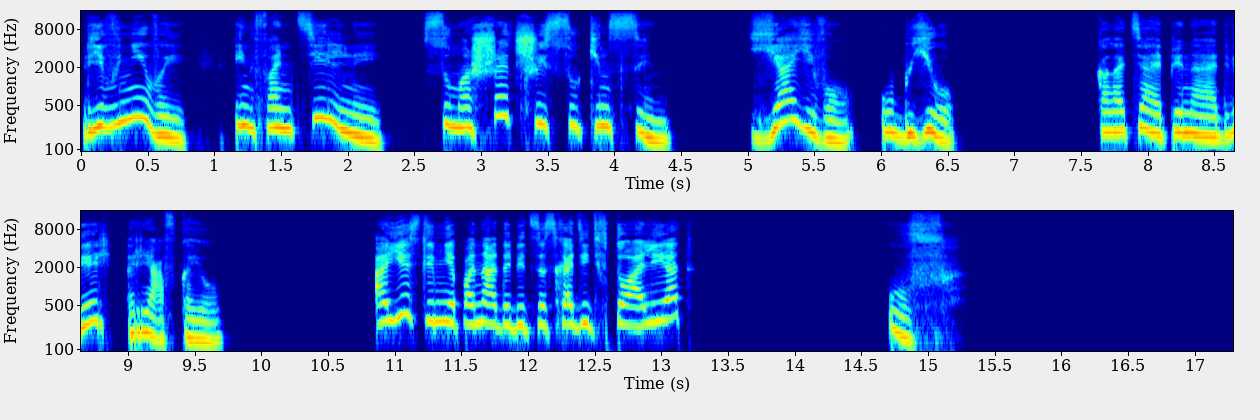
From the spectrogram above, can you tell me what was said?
Ревнивый, инфантильный, сумасшедший сукин сын. Я его убью. Колотя и пиная дверь, рявкаю. «А если мне понадобится сходить в туалет?» Уф,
